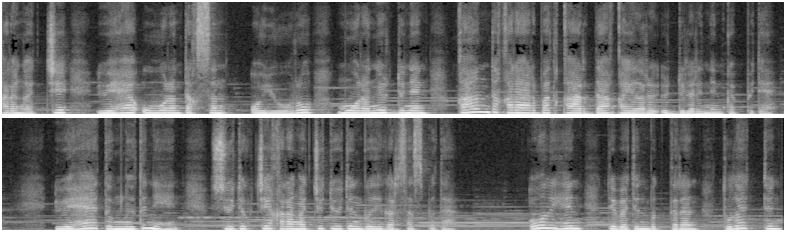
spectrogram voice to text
караҥаччы үөһэ ууран тахсан ойууру муоран үрдүнен каан да караарбат каарда кайылары үрдүлеринен көппүтэ. Үөһэ тымныытын иһин сүүтүкчэй караҥаччы түүтүн быыгар саспыта. Ол иһин төбөтүн быктаран тула өттүн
